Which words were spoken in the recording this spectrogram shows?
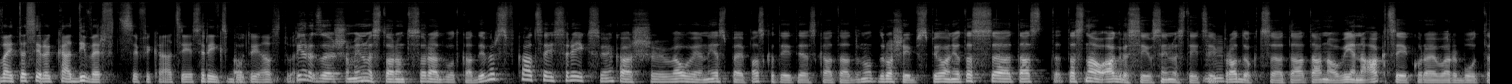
vai tas ir kā diversifikācijas rīks būtu jāuztver? Pieredzējušam investoram tas varētu būt kā diversifikācijas rīks, vienkārši vēl viena iespēja paskatīties kā tādu nu, drošības pilānu, jo tas, tas, tas nav agresīvs investīciju mm. produkts. Tā, tā nav viena akcija, kurai var būt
